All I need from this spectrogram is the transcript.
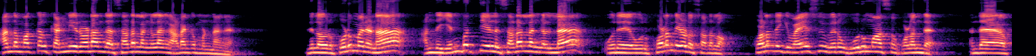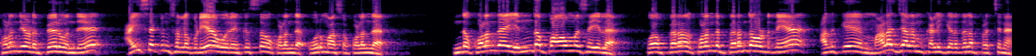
அந்த மக்கள் கண்ணீரோட அந்த சடலங்களை அங்கே அடக்கம் பண்ணாங்க. இதில் ஒரு கொடுமை என்னென்னா அந்த எண்பத்தி ஏழு சடலங்களில் ஒரு ஒரு குழந்தையோட சடலம். குழந்தைக்கு வயசு வெறும் ஒரு மாத குழந்தை. அந்த குழந்தையோட பேர் வந்து ஐசக்குன்னு சொல்லக்கூடிய ஒரு கிறிஸ்தவ குழந்தை ஒரு மாத குழந்தை. இந்த குழந்தை எந்த பாவமும் செய்யல. பிற- குழந்தை பிறந்த உடனே அதுக்கு மலை ஜலம் கழிக்கிறதுல பிரச்சனை.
